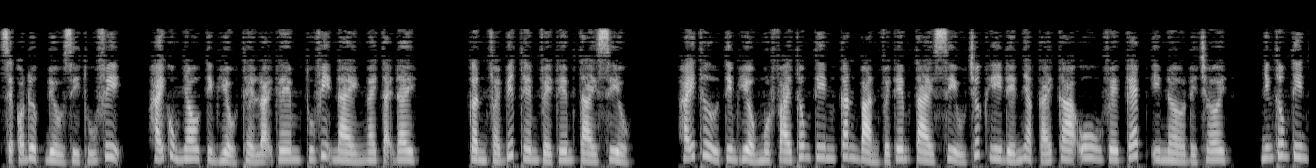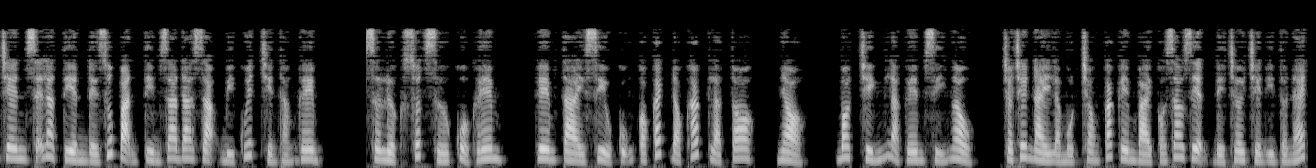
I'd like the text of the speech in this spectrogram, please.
sẽ có được điều gì thú vị? Hãy cùng nhau tìm hiểu thể loại game thú vị này ngay tại đây. Cần phải biết thêm về game tài xỉu. Hãy thử tìm hiểu một vài thông tin căn bản về game tài xỉu trước khi đến nhà cái KUVKIN để chơi. Những thông tin trên sẽ là tiền để giúp bạn tìm ra đa dạng bí quyết chiến thắng game. Sơ lược xuất xứ của game. Game tài xỉu cũng có cách đọc khác là to, nhỏ. Bot chính là game xí ngầu. Trò chơi này là một trong các game bài có giao diện để chơi trên Internet.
